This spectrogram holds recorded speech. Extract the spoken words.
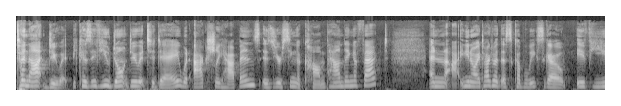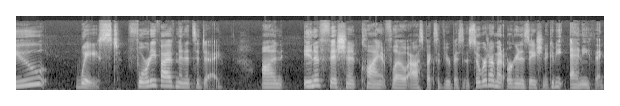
to not do it because if you don't do it today, what actually happens is you're seeing a compounding effect. And you know, I talked about this a couple weeks ago. If you waste 45 minutes a day on inefficient client flow aspects of your business. So we're talking about organization. It could be anything,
